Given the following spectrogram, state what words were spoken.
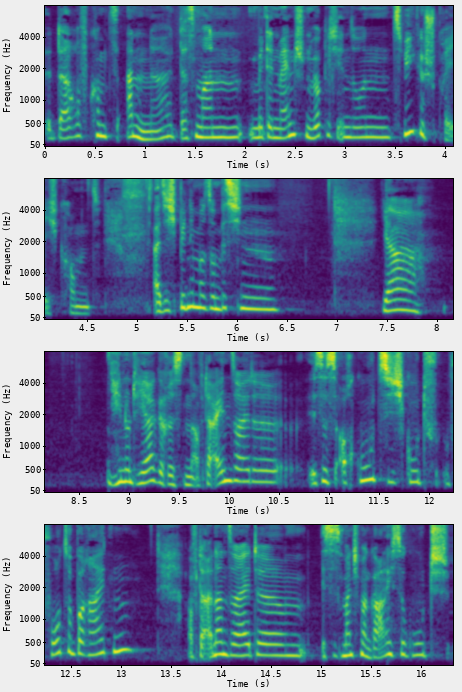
darauf kommt es an, ne? dass man mit den Menschen wirklich in so ein Zwiegespräch kommt. Also ich bin immer so ein bisschen, ja, hin und her gerissen. Auf der einen Seite ist es auch gut, sich gut vorzubereiten. Auf der anderen Seite ist es manchmal gar nicht so gut,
